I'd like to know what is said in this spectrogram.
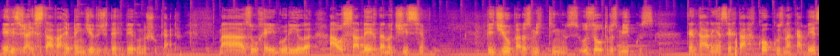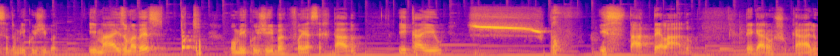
Ele já estava arrependido de ter pego no chocalho. Mas o rei gorila, ao saber da notícia, pediu para os miquinhos, os outros micos, tentarem acertar cocos na cabeça do mico Giba. E mais uma vez, tuc, o mico Giba foi acertado e caiu estatelado. Pegaram o chocalho,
